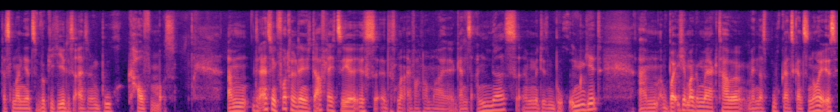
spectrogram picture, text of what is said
dass man jetzt wirklich jedes einzelne Buch kaufen muss. Ähm, den einzigen Vorteil, den ich da vielleicht sehe, ist, äh, dass man einfach nochmal ganz anders äh, mit diesem Buch umgeht. Ähm, wobei ich immer gemerkt habe, wenn das Buch ganz, ganz neu ist,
